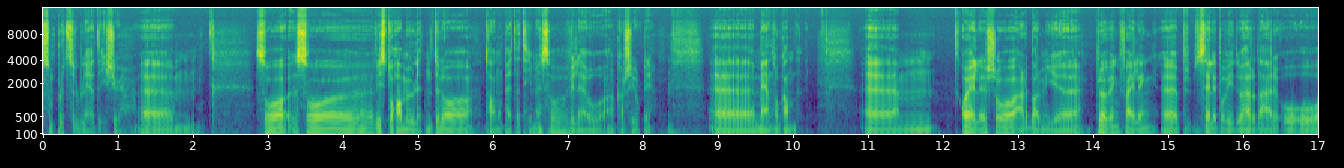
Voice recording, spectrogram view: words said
som plutselig ble et issue. Så, så hvis du har muligheten til å ta noen PT-timer, så ville jeg jo kanskje gjort det. Eh, med en som kan det. Um, og ellers så er det bare mye prøving, feiling. Uh, se litt på video her og der, og, og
